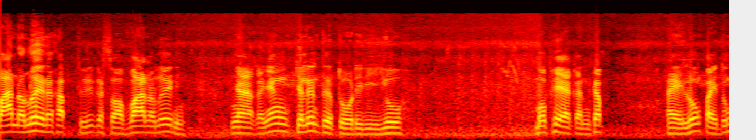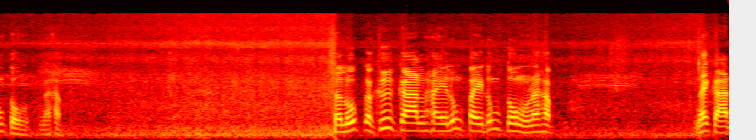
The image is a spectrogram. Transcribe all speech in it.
วานเอาเลยนะครับ ถือกระสอบวานเอาเลยนี่หญ้าก็ยังเจริญเติบโตดีๆอยู่บ่แพ้กันครับ ให้ลงไปตรงๆนะครับ สรุปก็คือการให้ลงไปตรงๆนะครับ ในการ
